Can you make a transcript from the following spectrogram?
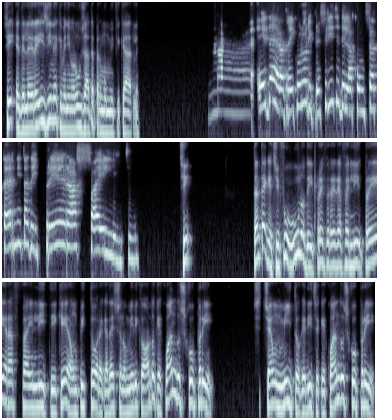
Sì, e delle resine che venivano usate per mummificarle. Ma... Ed era tra i colori preferiti della confraternita dei preraffaelliti. Sì. Tant'è che ci fu uno dei pre-raffaelli- preraffaelliti, che era un pittore che adesso non mi ricordo, che quando scoprì, c'è un mito che dice che quando scoprì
